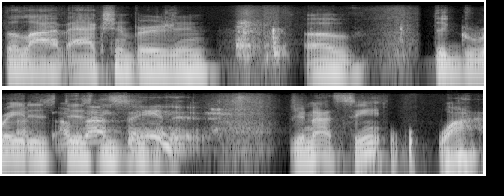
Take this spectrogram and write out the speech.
the live action version of the greatest I'm Disney not seeing movie. it You're not seeing why?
